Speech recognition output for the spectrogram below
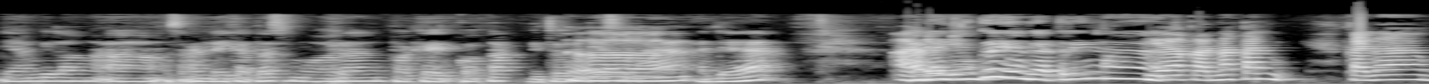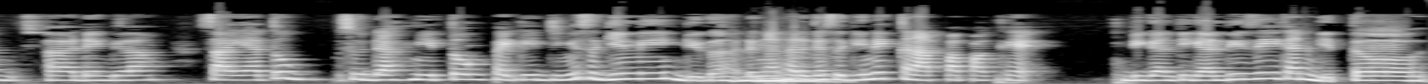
yang bilang ah, seandainya kata semua orang pakai kotak gitu Heeh. biasanya ada. ada, Ada, yang juga yang nggak terima. ya karena kan karena uh, ada yang bilang saya tuh sudah ngitung packagingnya segini gitu. Dengan harga segini kenapa pakai diganti-ganti sih? Kan gitu.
